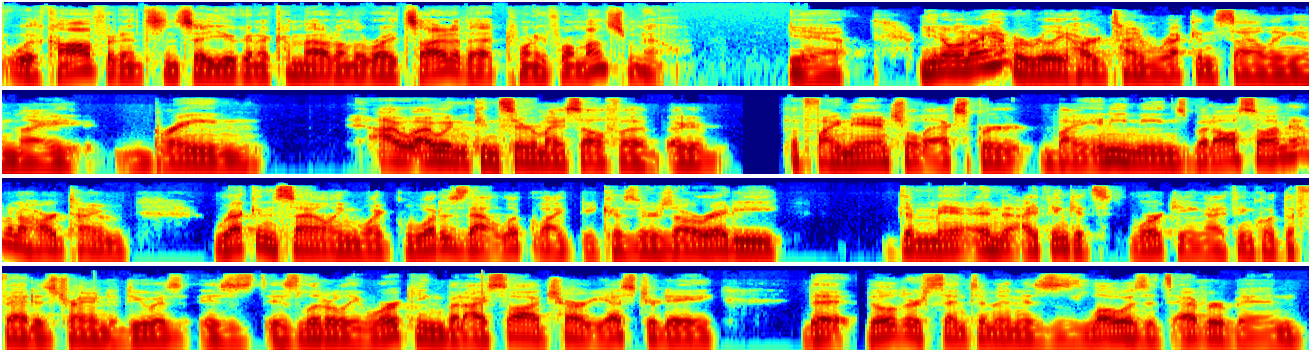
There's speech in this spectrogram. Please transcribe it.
with confidence and say you're going to come out on the right side of that 24 months from now. Yeah. You know, and I have a really hard time reconciling in my brain. I, I wouldn't consider myself a, a, a financial expert by any means, but also I'm having a hard time reconciling like what does that look like because there's already demand and I think it's working. I think what the Fed is trying to do is is is literally working. But I saw a chart yesterday that builder sentiment is as low as it's ever been.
